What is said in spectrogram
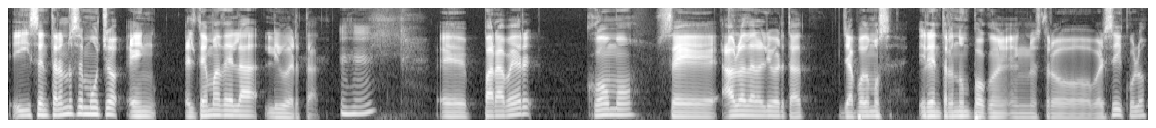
y centrándose mucho en el tema de la libertad. Eh, para ver cómo se habla de la libertad, ya podemos ir entrando un poco en, en nuestro versículo,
